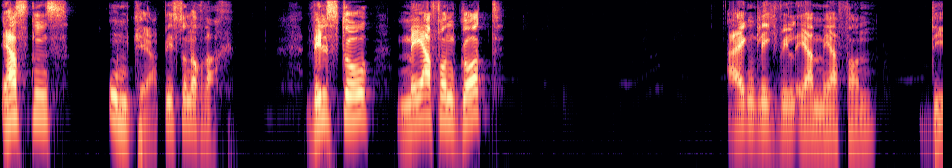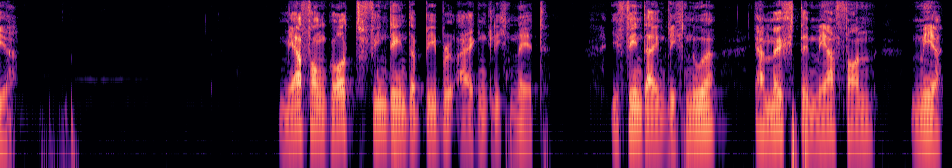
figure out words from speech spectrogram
Erstens, Umkehr. Bist du noch wach? Willst du mehr von Gott? Eigentlich will er mehr von dir. Mehr von Gott finde ich in der Bibel eigentlich nicht. Ich finde eigentlich nur, er möchte mehr von mir.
